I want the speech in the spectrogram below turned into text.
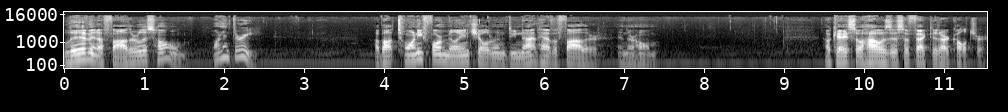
live in a fatherless home. One in three. About 24 million children do not have a father in their home. Okay, so how has this affected our culture?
